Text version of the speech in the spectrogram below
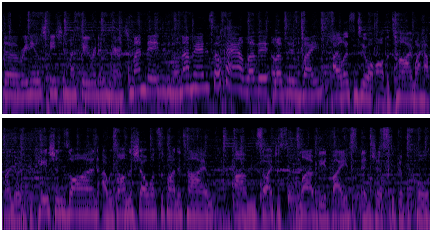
the radio station. My favorite is Marriage Mondays. Even though I'm not married, it's okay. I love it. I love the advice. I listen to it all the time. I have my notifications on. I was on the show once upon a time. Um, so I just love the advice and just the biblical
